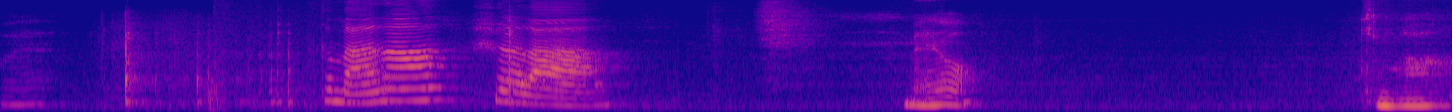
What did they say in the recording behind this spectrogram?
喂，干嘛呢？睡啦？没有。怎么了？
